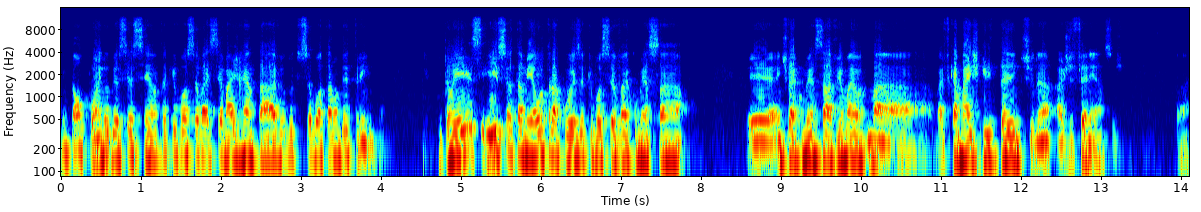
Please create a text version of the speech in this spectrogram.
Então, põe no D60 que você vai ser mais rentável do que você botar no D30. Então, esse, isso é também outra coisa que você vai começar... É, a gente vai começar a ver uma, uma... Vai ficar mais gritante, né, as diferenças. Tá?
